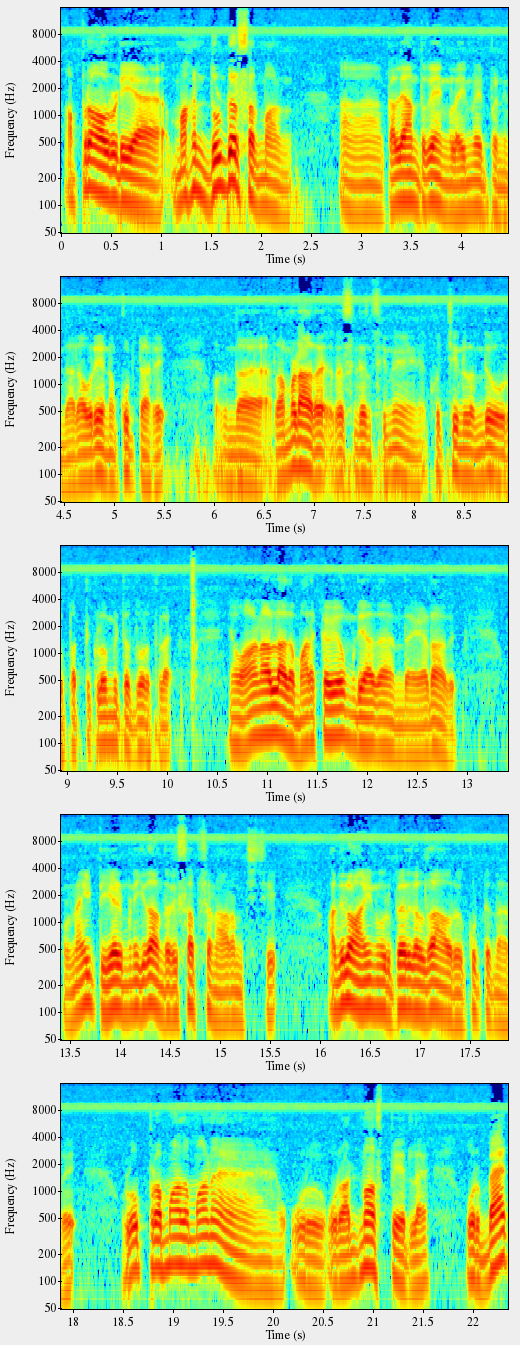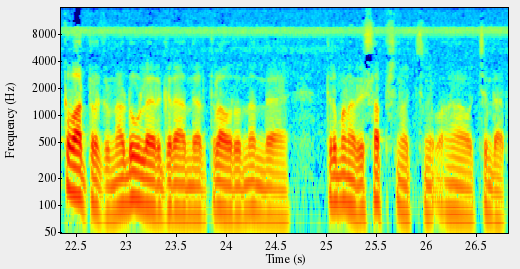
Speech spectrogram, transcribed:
அப்புறம் அவருடைய மகன் துல்கர் சர்மான் கல்யாணத்துக்கும் எங்களை இன்வைட் பண்ணியிருந்தார். அவரே என்னை கூப்பிட்டாரு. இந்த ரமடா ரெ- ரெசிடென்சின்னு கொச்சின்லேருந்து ஒரு பத்து கிலோமீட்டர் தூரத்தில். என் வாழ்நாளில் அதை மறக்கவே முடியாத அந்த இடம் அது. ஒரு நைட்டு ஏழு மணிக்கு தான் அந்த ரிசப்ஷன் ஆரம்பிச்சிச்சு. அதிலும் ஐநூறு பேர்கள் தான் அவர் கூப்பிட்டுருந்தாரு அவ்வளோ பிரமாதமான ஒரு ஒரு அட்மாஸ்பியரில் ஒரு பேக் வாட்டருக்கு நடுவில் இருக்கிற அந்த இடத்துல அவர் வந்து அந்த திருமண ரிசப்ஷன் வச்சு வச்சுருந்தார்.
